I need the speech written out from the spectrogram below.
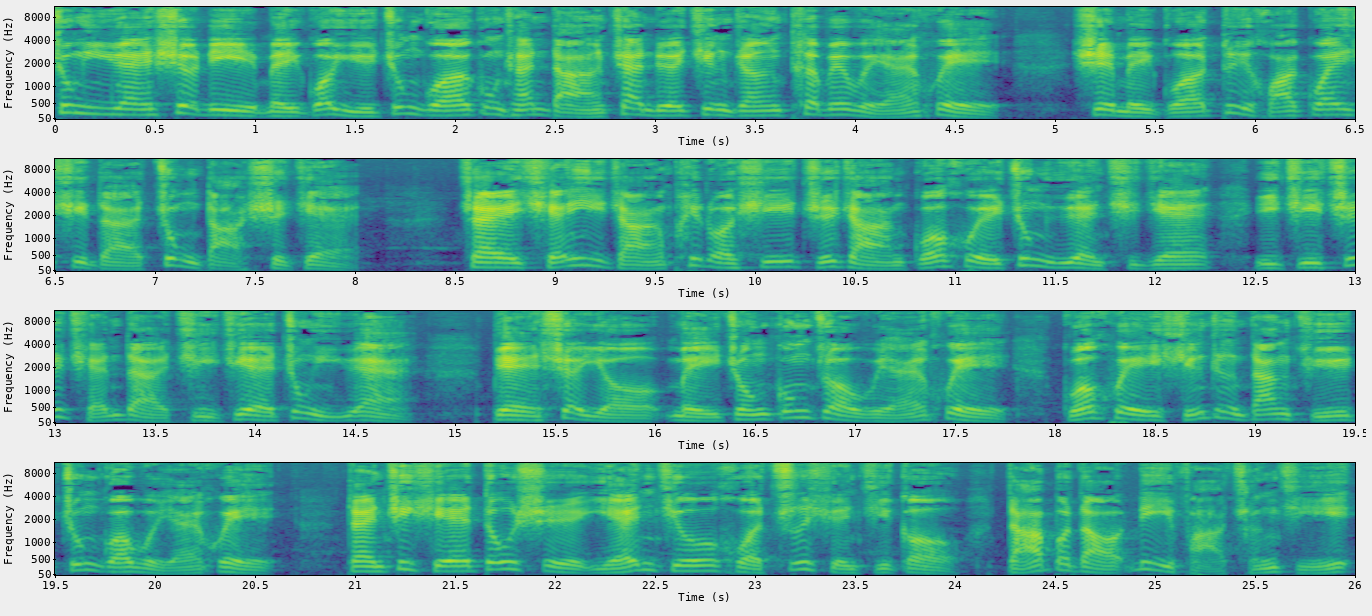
众议院设立美国与中国共产党战略竞争特别委员会，是美国对华关系的重大事件。在前议长佩洛西执掌国会众议院期间，以及之前的几届众议院，便设有美中工作委员会、国会行政当局中国委员会，但这些都是研究或咨询机构，达不到立法层级。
